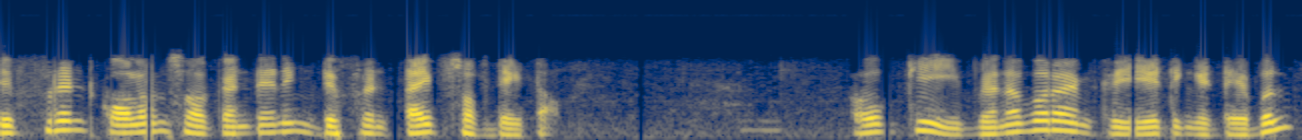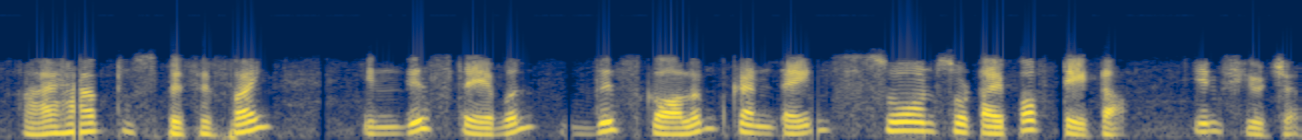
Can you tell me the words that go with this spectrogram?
different columns are containing different types of data. Okay, whenever I am creating a table, I have to specify in this table, this column contains so and so type of data in future.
